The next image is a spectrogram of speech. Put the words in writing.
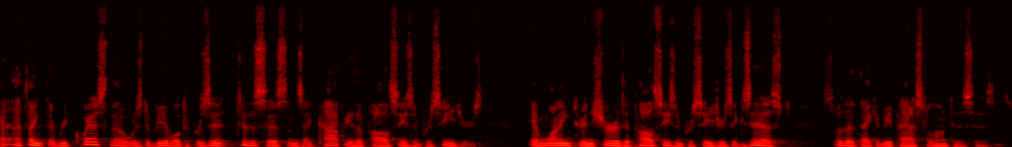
I, think the request, though, was to be able to present to the citizens a copy of the policies and procedures and wanting to ensure that policies and procedures exist so that they can be passed along to the citizens.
